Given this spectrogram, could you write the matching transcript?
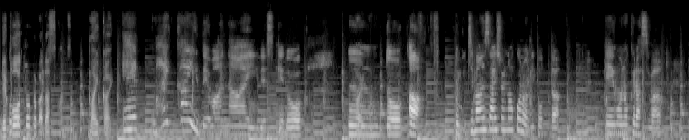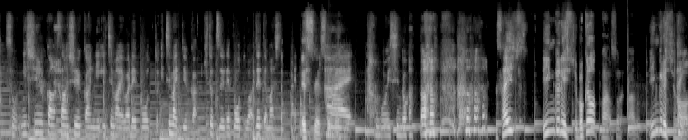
レポートとか出す感じ？毎回。えー毎回ではないですけど、うーんと、あ、でも一番最初の頃に取った英語のクラスは、そう、2週間、3週間に1枚はレポート、1枚っていうか、1つレポートは出てましたね。エッセイですよね。はい。あもうしんどかった。最初 English 僕のまあそのあの English はの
